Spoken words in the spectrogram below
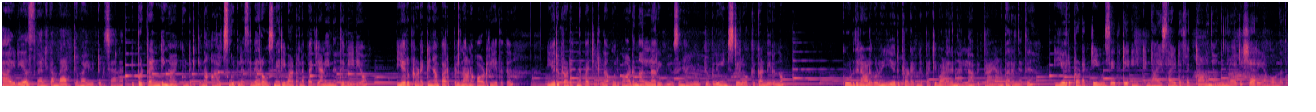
Hi dears welcome back to my YouTube channel ഇപ്പോൾ ട്രെൻഡിങ് ആയിക്കൊണ്ടിരിക്കുന്ന ആർട്സ് ഗുഡ്നെസ്സിന്റെ റോസ്മേരി വാട്ടറിനെ പറ്റിയാണ് ഇന്നത്തെ വീഡിയോ ഈ ഒരു പ്രോഡക്റ്റ് ഞാൻ പർപ്പിൾ നിന്നാണ് ഓർഡർ ചെയ്തത്. ഈ ഒരു പ്രോഡക്റ്റിനെ പറ്റിയിട്ടുള്ള ഒരുപാട് നല്ല റിവ്യൂസ് ഞാൻ യൂട്യൂബിലും ഇൻസ്റ്റയിലും ഒക്കെ കണ്ടിരുന്നു. കൂടുതൽ ആളുകളും ഈ ഒരു പ്രോഡക്റ്റിനെ പറ്റി വളരെ നല്ല അഭിപ്രായമാണ് പറഞ്ഞത്. ഈ ഒരു പ്രൊഡക്റ്റ് യൂസ് ചെയ്തിട്ട് എനിക്കുണ്ടായ സൈഡ് എഫക്റ്റാണ് ഞാൻ നിങ്ങളുമായിട്ട് ഷെയർ ചെയ്യാൻ പോകുന്നത്.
